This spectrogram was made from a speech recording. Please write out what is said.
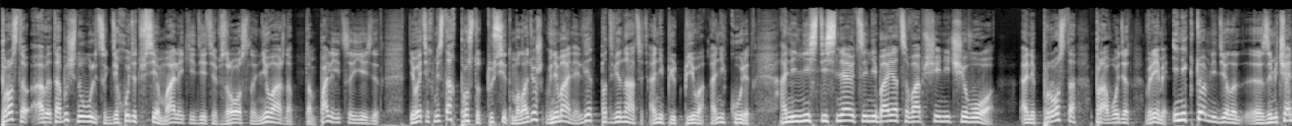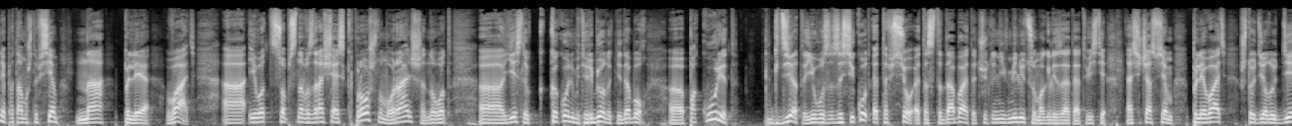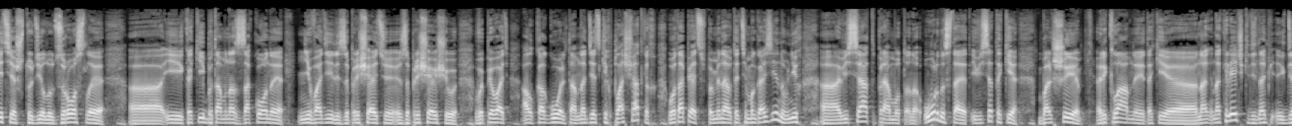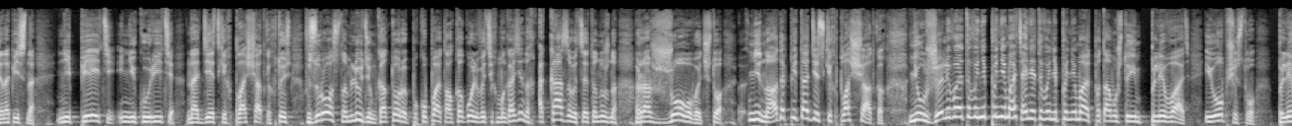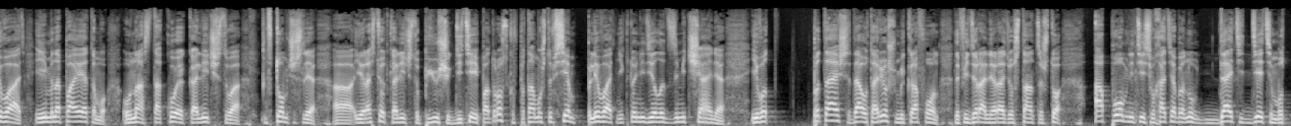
Просто а, это обычные улицы, где ходят все маленькие дети, взрослые, неважно, там полиция ездит. И в этих местах просто тусит молодежь. Внимание, лет по 12. Они пьют пиво, они курят. Они не стесняются и не боятся вообще ничего. Они просто проводят время. И никто им не делает э, замечания, потому что всем наплевать. А, и вот, собственно, возвращаясь к прошлому, раньше, но вот а, если какой-нибудь ребенок, не дай бог, а, покурит, где-то его засекут, это все, это стыдоба, это чуть ли не в милицию могли за это отвести. А сейчас всем плевать, что делают дети, что делают взрослые, а, и какие бы там у нас законы не вводили, запрещающие, запрещающие выпивать алкоголь там на детских площадках. Вот опять вспоминаю вот эти магазины, у них а, висят, прям вот урны стоят, и висят такие большие рекламные такие э, наклеечки, где написано «Не пейте и не курите на детских площадках». То есть взрослым людям, которые покупают покупают алкоголь в этих магазинах, оказывается, это нужно разжевывать, что не надо пить на детских площадках. Неужели вы этого не понимаете? Они этого не понимают, потому что им плевать. И обществу плевать. И именно поэтому у нас такое количество, в том числе э, и растет количество пьющих детей и подростков, потому что всем плевать, никто не делает замечания. И вот пытаешься, да, вот орешь в микрофон на федеральной радиостанции, что опомнитесь, вы хотя бы, ну, дайте детям вот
